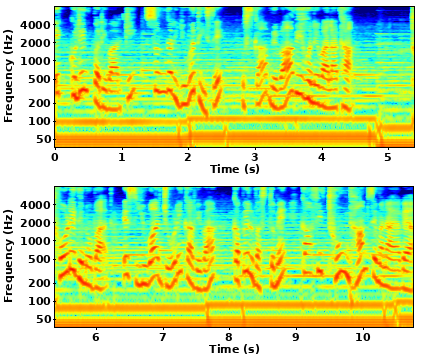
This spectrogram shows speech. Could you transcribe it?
एक कुलीन परिवार की सुंदर युवती से उसका विवाह भी होने वाला था थोड़े दिनों बाद इस युवा जोड़े का विवाह कपिल वस्तु में काफ़ी धूमधाम से मनाया गया।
